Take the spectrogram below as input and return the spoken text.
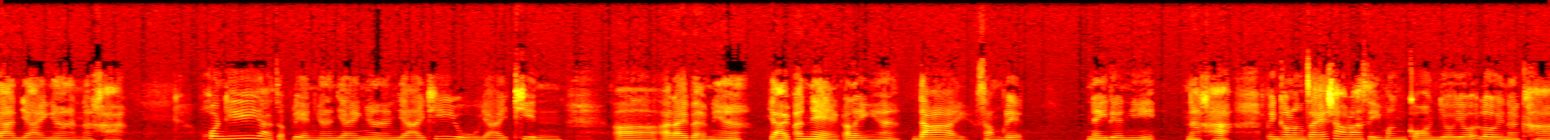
การย้ายงานนะคะ คนที่อยากจะเปลี่ยนงานย้ายงานย้ายที่อยู่ย้ายถิ่นอออะไรแบบนี้ยย้ายแผนกอะไรอย่างเงี้ยได้สำเร็จ ในเดือนนี้นะคะ เป็นกำลังใจให้ชาวราศีมังกรเยอะๆเลยนะคะ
